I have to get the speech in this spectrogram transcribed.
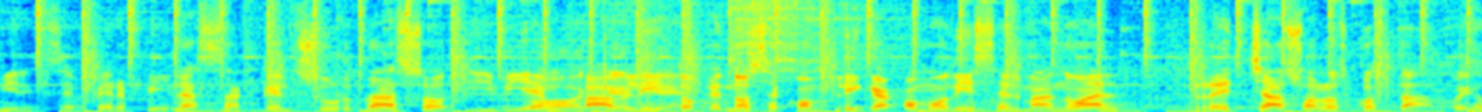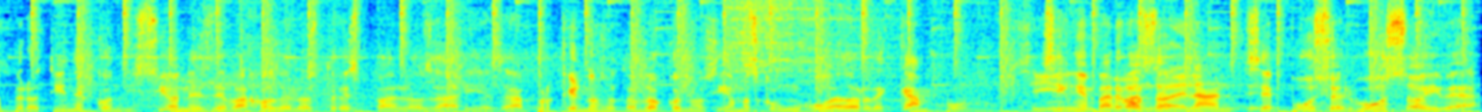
Mire, se perfila, saca el zurdazo y bien Pablito, que no se complica como dice el manual, rechazo a los costados. Oiga, pero tiene condiciones debajo de los tres palos Arias, ¿ah? porque nosotros lo conocíamos como un jugador de campo. Sin embargo, se, adelante. se puso el buzo y vea,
